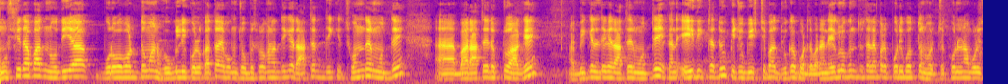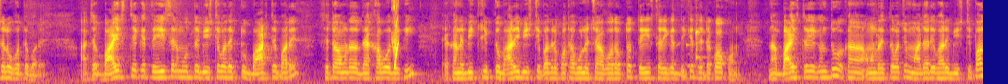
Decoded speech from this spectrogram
মুর্শিদাবাদ, নদিয়া, পূর্ব বর্ধমান, হুগলি, কলকাতা এবং চব্বিশ পরগনার দিকে রাতের দিকে, সন্ধ্যের মধ্যে বা রাতের একটু আগে বিকেল থেকে রাতের মধ্যে এখানে এই দিকটাতেও কিছু বৃষ্টিপাত ঢুকে পড়তে পারে। এগুলো কিন্তু তাহলে পরে পরিবর্তন হচ্ছে, খুলনা বরিশালও হতে পারে। আচ্ছা বাইশ থেকে তেইশের মধ্যে বৃষ্টিপাত একটু বাড়তে পারে, সেটাও আমরা দেখাবো, দেখি। এখানে বিক্ষিপ্ত ভারী বৃষ্টিপাতের কথা বলেছে আবহাওয়া দপ্তর, তেইশ তারিখের দিকে, সেটা কখন? না, বাইশ থেকে কিন্তু এখানে আমরা দেখতে পাচ্ছি মাঝারি ভারী বৃষ্টিপাত,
